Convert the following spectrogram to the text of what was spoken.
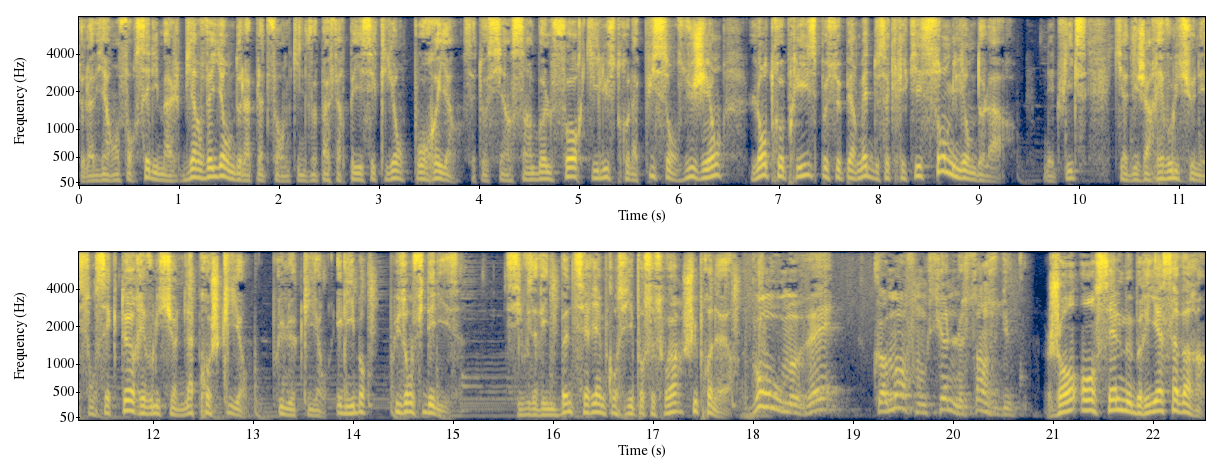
Cela vient renforcer l'image bienveillante de la plateforme qui ne veut pas faire payer ses clients pour rien. C'est aussi un symbole fort qui illustre la puissance du géant. L'entreprise peut se permettre de sacrifier 100 millions de dollars. Netflix, qui a déjà révolutionné son secteur, révolutionne l'approche client. Plus le client est libre, plus on fidélise. Si vous avez une bonne série à me conseiller pour ce soir, je suis preneur. Bon ou mauvais, comment fonctionne le sens du goût? Jean-Anselme Bria-Savarin,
